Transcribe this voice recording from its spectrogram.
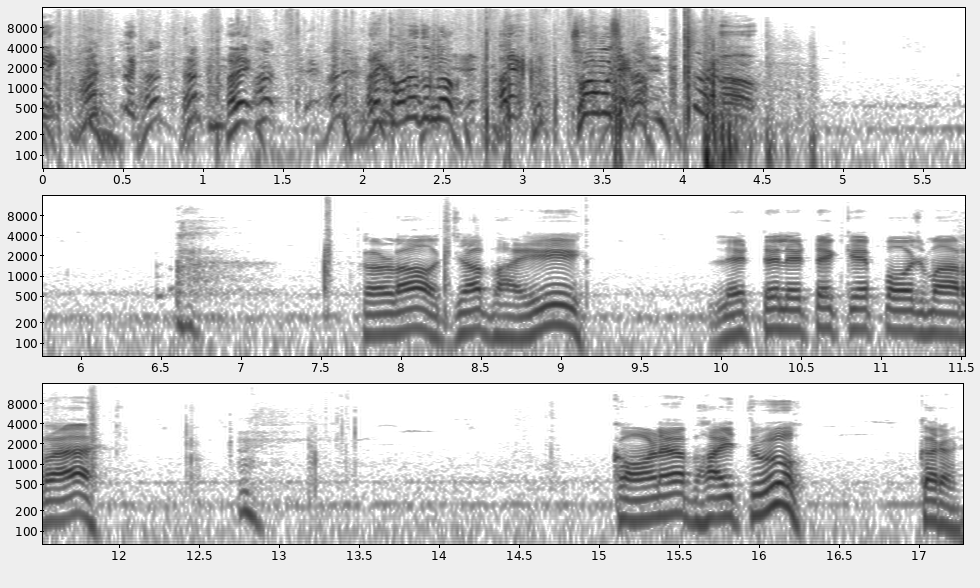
अरे अरे कौन है तुम लोग? अरे छोड़ो मुझे। खड़ा हो जा भाई। लेटे लेटे के पौज मार रहा है। कौन है भाई तू? करण।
